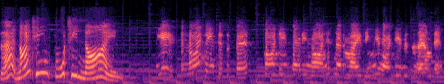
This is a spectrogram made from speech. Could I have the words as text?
that. 1949. Yes, the 19th is the first 1939. Isn't that amazing? New idea was around then.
